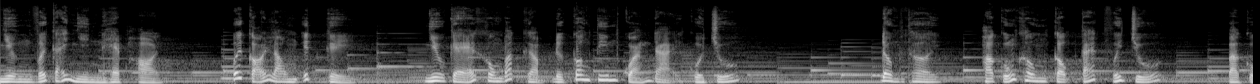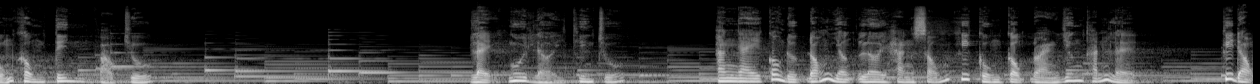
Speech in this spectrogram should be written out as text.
Nhưng với cái nhìn hẹp hòi, với cõi lòng ích kỷ, nhiều kẻ không bắt gặp được con tim quảng đại của Chúa. Đồng thời, họ cũng không cộng tác với Chúa và cũng không tin vào Chúa. Lạy ngôi lời Thiên Chúa, hàng ngày con được đón nhận lời hàng sống khi cùng cộng đoàn dân thánh lệ, khi đọc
